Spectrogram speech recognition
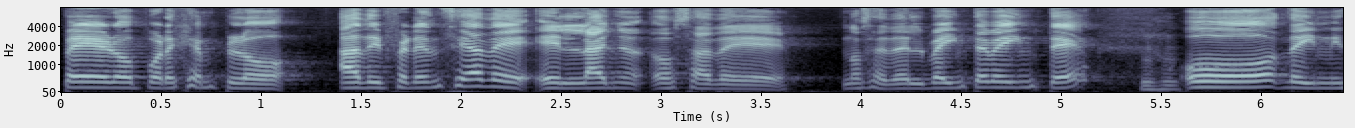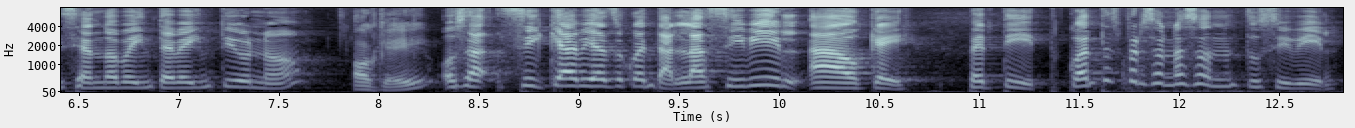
pero por ejemplo, a diferencia de el año, o sea, de, no sé, del 2020 o de iniciando 2021, Ok. o sea, sí que habías de cuenta, la civil, ah, ok, petit, ¿cuántas personas son en tu civil?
